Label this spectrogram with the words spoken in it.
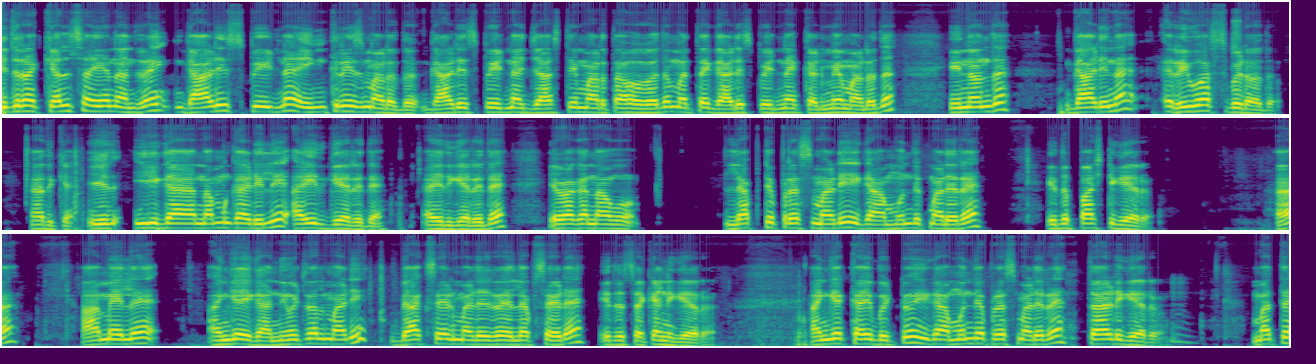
ಇದರ ಕೆಲಸ ಏನಂದರೆ ಗಾಡಿ ಸ್ಪೀಡ್ನ ಇನ್ಕ್ರೀಸ್ ಮಾಡೋದು. ಗಾಡಿ ಸ್ಪೀಡ್ನ ಜಾಸ್ತಿ ಮಾಡ್ತಾ ಹೋಗೋದು ಮತ್ತು ಗಾಡಿ ಸ್ಪೀಡ್ನ ಕಡಿಮೆ ಮಾಡೋದು. ಇನ್ನೊಂದು ಗಾಡಿನ ರಿವರ್ಸ್ ಬಿಡೋದು. ಅದಕ್ಕೆ ಇದು ಈಗ ನಮ್ಮ ಗಾಡೀಲಿ ಐದು ಗೇರ್ ಇದೆ. ಐದು ಗೇರ್ ಇದೆ. ಇವಾಗ ನಾವು ಲೆಫ್ಟ್ ಪ್ರೆಸ್ ಮಾಡಿ ಈಗ ಮುಂದಕ್ಕೆ ಮಾಡಿದರೆ ಇದು ಫಸ್ಟ್ ಗೇರ್ ಹಾಂ? ಆಮೇಲೆ ಹಂಗೆ ಈಗ ನ್ಯೂಟ್ರಲ್ ಮಾಡಿ ಬ್ಯಾಕ್ ಸೈಡ್ ಮಾಡಿದರೆ ಲೆಫ್ಟ್ ಸೈಡೆ ಇದು ಸೆಕೆಂಡ್ ಗೇರ್ ಹಂಗೆ ಕೈ ಬಿಟ್ಟು ಈಗ ಮುಂದೆ ಪ್ರೆಸ್ ಮಾಡಿದರೆ ತರ್ಡ್ ಗೇರು ಮತ್ತು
